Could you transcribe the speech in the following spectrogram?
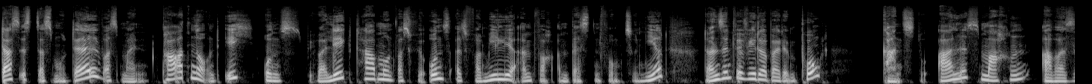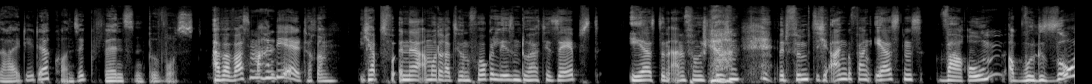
das ist das Modell, was mein Partner und ich uns überlegt haben und was für uns als Familie einfach am besten funktioniert, dann sind wir wieder bei dem Punkt, kannst du alles machen, aber sei dir der Konsequenzen bewusst. Aber was machen die Älteren? Ich habe es in der Moderation vorgelesen, du hast dir selbst erst in Anführungsstrichen ja. mit 50 angefangen. Erstens, warum? Obwohl du so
